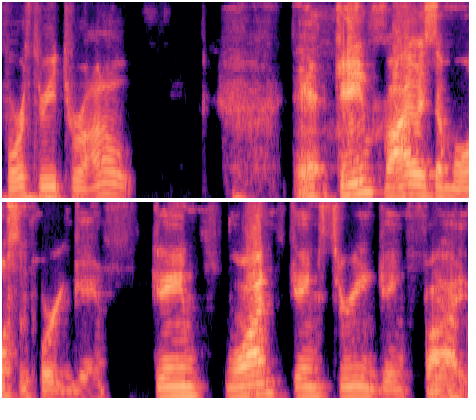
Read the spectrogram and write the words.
four three Toronto. Yeah, Game five is the most important game. Game one, game three, and game five.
